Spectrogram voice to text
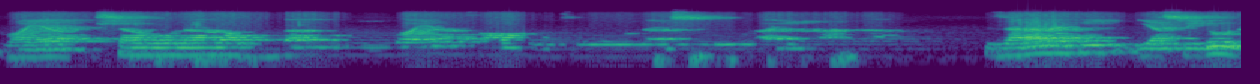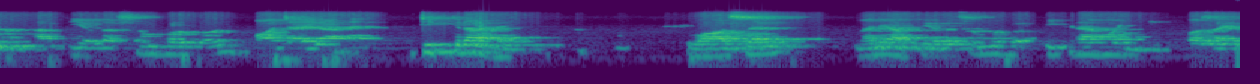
ওয়া ইয়াখশাউনা রাব্বাহুম ওয়া ইয়াখাফুনা যারা নাকি ইয়াসিলুনা আত্মীয়তার সম্পর্ক বজায় রাখে ঠিক রাখে ওয়াসল মানে আত্মীয়তার সম্পর্ক ঠিক রাখে বজায়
